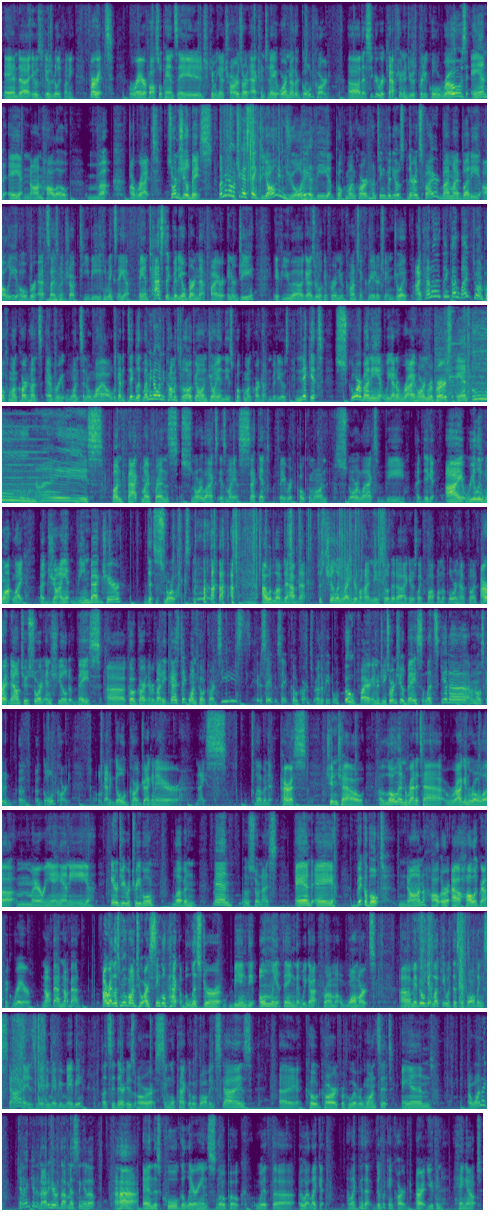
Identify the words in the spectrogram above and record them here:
and uh, it was it was really funny. Ferret, rare fossil Pansage. Can we get a Charizard action today or another gold card? Uh, that secret rare capture energy was pretty cool. Rose and a non-holo Muk. All right, Sword and Shield base. Let me know what you guys think. Do y'all enjoy the Pokemon card hunting videos? They're inspired by my buddy Ollie over at Seismic Shock TV. He makes a, fantastic video, Burn That Fire Energy, if you uh, guys are looking for a new content creator to enjoy. I kind of think I like doing Pokemon card hunts every once in a while. We got a Diglett. Let me know in the comments below if y'all enjoying these Pokemon card hunting videos. Nickit, Scorbunny, we got a Rhyhorn reverse, and ooh, nice. Fun fact, my friends, Snorlax is my second favorite Pokemon, Snorlax V. I dig it. I really want like a giant beanbag chair that's a Snorlax. I would love to have that. Just chilling right here behind me so that uh, I can just like flop on the floor and have fun. All right, down to Sword and Shield base. Uh, code card, everybody. Guys, take one code card. See, save, save code cards for other people. Ooh, Fire Energy. Sword and Shield base. Let's get, uh, I don't know, let's get a, a, a gold card. We got a gold card, Dragonair. Nice. Loving it. Paras, Chinchou, Alolan Rattata, Roggenrola, Mareanie, Energy Retrieval, loving, man, those are so nice. And a Vikavolt non-hol or uh, holographic rare. Not bad, not bad. All right, let's move on to our single pack blister being the only thing that we got from Walmart. Uh, maybe we'll get lucky with this Evolving Skies. Maybe, maybe, maybe. Let's see, there is our single pack of Evolving Skies, a code card for whoever wants it, and I want to, can I get it out of here without messing it up? Aha! And this cool Galarian Slowpoke with, uh, oh, I like it. I like that. Good looking card. All right, you can hang out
